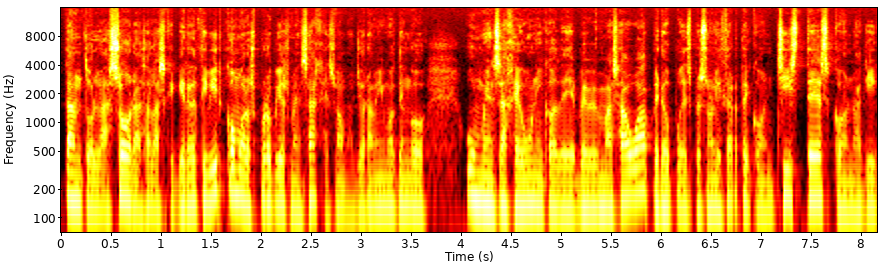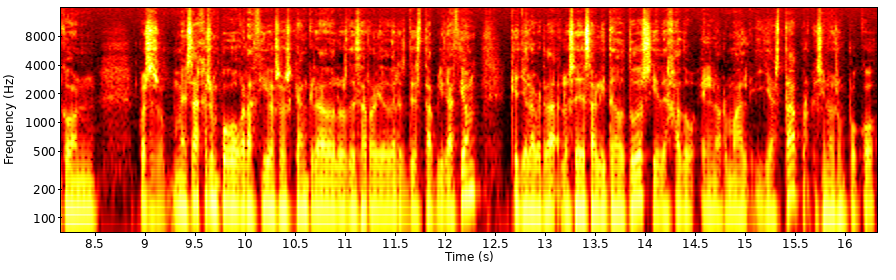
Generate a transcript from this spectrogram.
tanto las horas a las que quiere recibir como los propios mensajes. Vamos, yo ahora mismo tengo un mensaje único de bebe más agua, pero puedes personalizarte con chistes, con aquí con pues eso, mensajes un poco graciosos que han creado los desarrolladores de esta aplicación, que yo la verdad los he deshabilitado todos y he dejado el normal y ya está, porque si no es un poco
